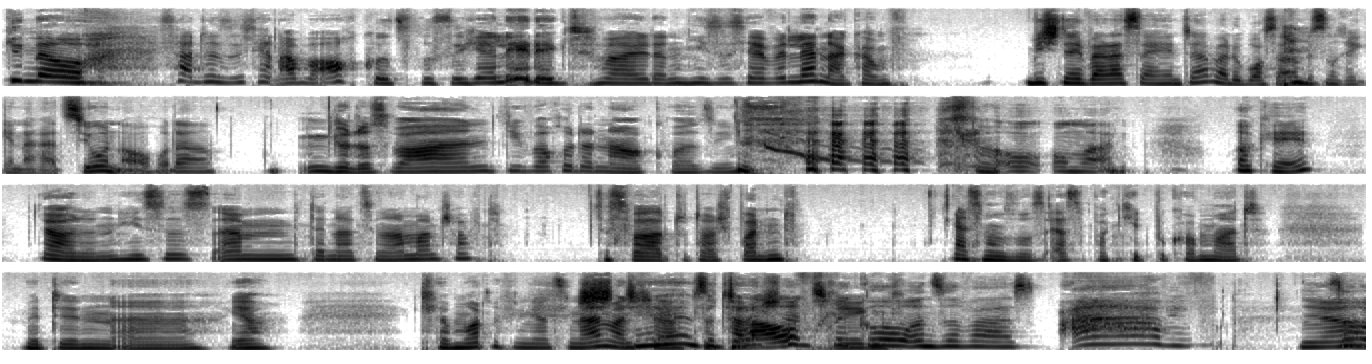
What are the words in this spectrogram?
Genau. Das hatte sich dann aber auch kurzfristig erledigt, weil dann hieß es ja mit Länderkampf. Wie schnell war das dahinter? Weil du brauchst ja ein bisschen Regeneration auch, oder? Ja, das war die Woche danach quasi. oh, oh Mann. Okay. Ja, und dann hieß es ähm, mit der Nationalmannschaft. Das war total spannend, als man so das erste Paket bekommen hat mit den äh, ja, Klamotten für die Nationalmannschaft. Stimmt, so Deutschland-Trikot und sowas. Ah, wie, Ja. so,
